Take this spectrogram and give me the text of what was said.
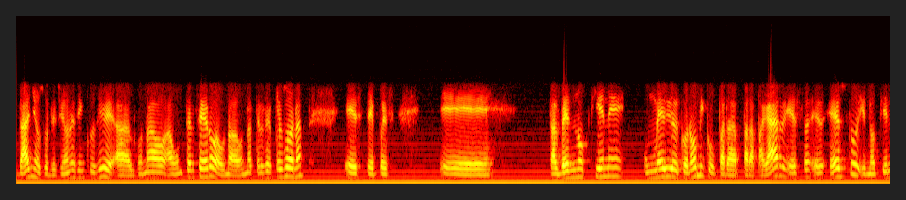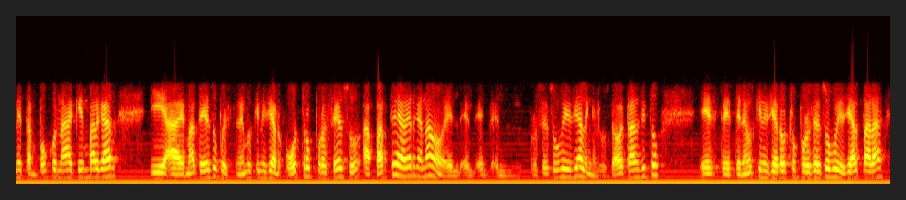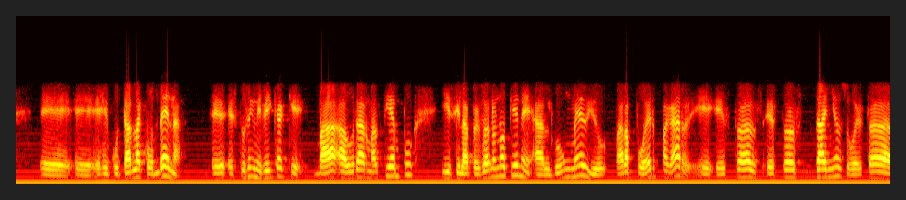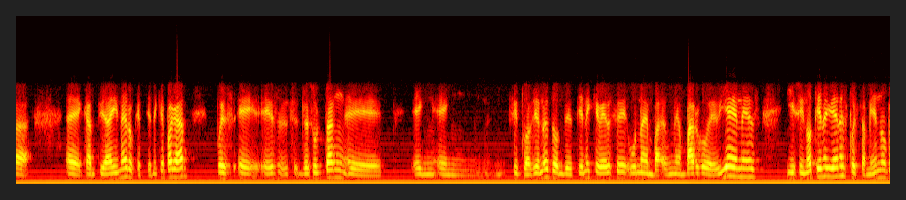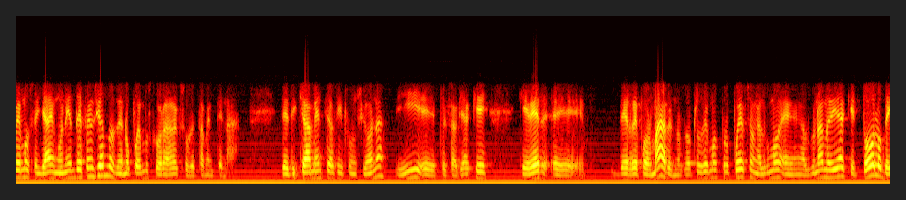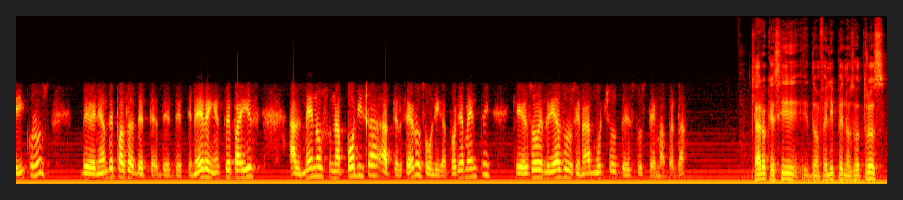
daños o lesiones inclusive a alguna a un tercero, a una, a una tercera persona, este pues tal vez no tiene un medio económico para, para pagar esto y no tiene tampoco nada que embargar. Y además de eso pues tenemos que iniciar otro proceso aparte de haber ganado el, el, proceso judicial en el juzgado de tránsito este tenemos que iniciar otro proceso judicial para eh, eh, ejecutar la condena. Eh, esto significa que va a durar más tiempo y si la persona no tiene algún medio para poder pagar estos estos daños o esta eh, cantidad de dinero que tiene que pagar, pues eh, resultan eh, en, situaciones donde tiene que verse una, un embargo de bienes y si no tiene bienes, pues también nos vemos ya en una indefensión donde no podemos cobrar absolutamente nada. Desdichadamente así funciona y pues habría que, que ver de reformar. Nosotros hemos propuesto en, algún, en alguna medida que todos los vehículos deberían de, pasar, de, tener en este país al menos una póliza a terceros obligatoriamente, que eso vendría a solucionar muchos de estos temas, ¿verdad? Claro que sí, don Felipe, nosotros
